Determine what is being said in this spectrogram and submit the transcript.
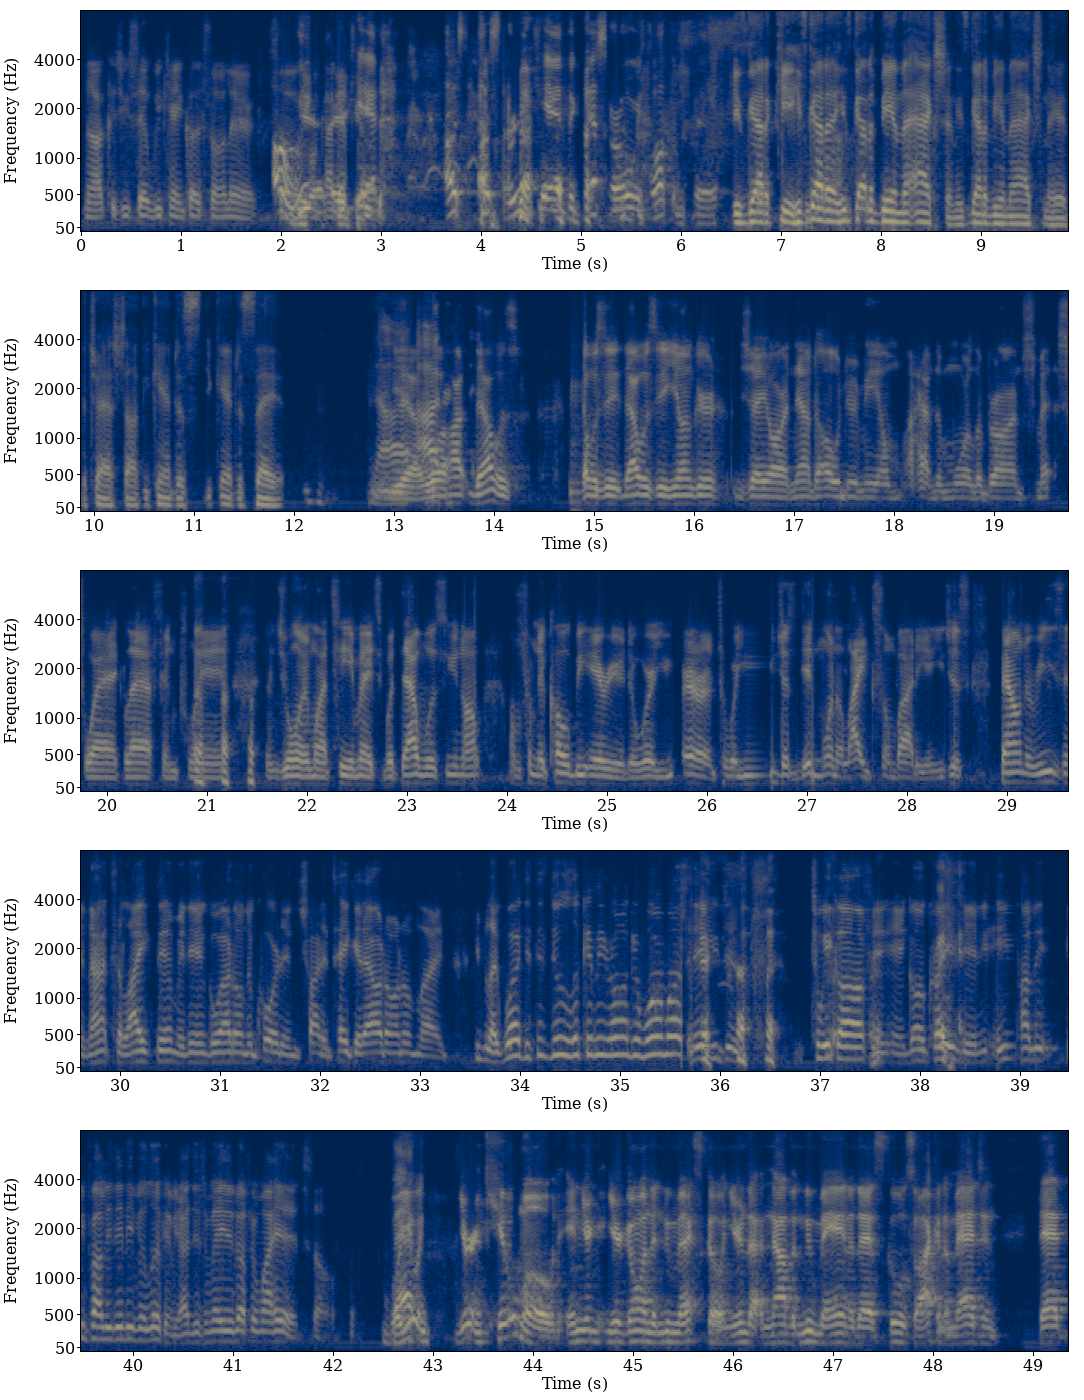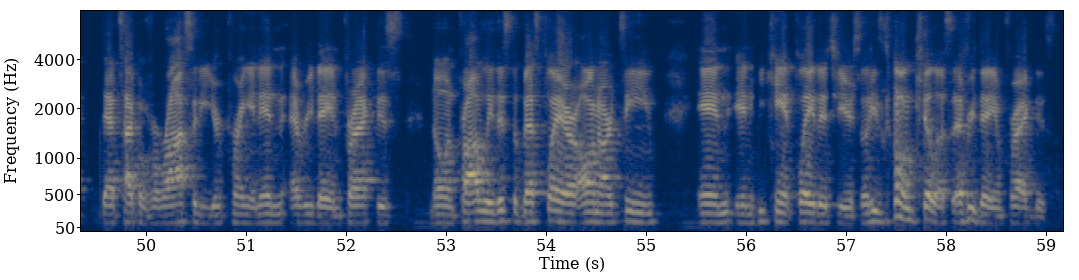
No, because you said we can't cuss on there. So oh, we, we can't. us, us three can. The guests are always welcome to. He's got a key. He's got to. He's got to be in the action. He's got to be in the action to hear the trash talk. You can't just. You can't just say it. Nah, yeah, I, well, I, that was that was it. That was the younger Jr. Now the older me, I'm, i have the more LeBron swag, laughing, playing, enjoying my teammates. But that was, you know, I'm from the Kobe area to where you er, to where you just didn't want to like somebody and you just found a reason not to like them, and then go out on the court and try to take it out on them. Like you'd be like, "What did this dude look at me wrong in warm ups?" And then you just tweak off and, and go crazy. And he probably he probably didn't even look at me. I just made it up in my head. So. Well, you in, you're in kill mode, and you're you're going to New Mexico, and you're that, now the new man of that school. So I can imagine that that type of veracity you're bringing in every day in practice, knowing probably this is the best player on our team, and and he can't play this year, so he's going to kill us every day in practice.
